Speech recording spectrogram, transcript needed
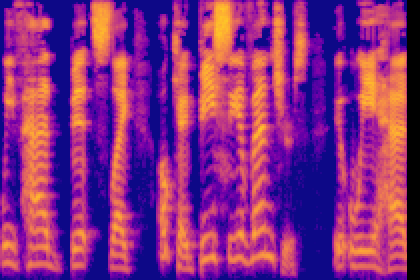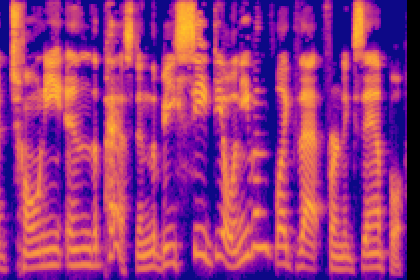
we've had bits like, okay, BC Avengers. We had Tony in the past in the BC deal. And even like that, for an example,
